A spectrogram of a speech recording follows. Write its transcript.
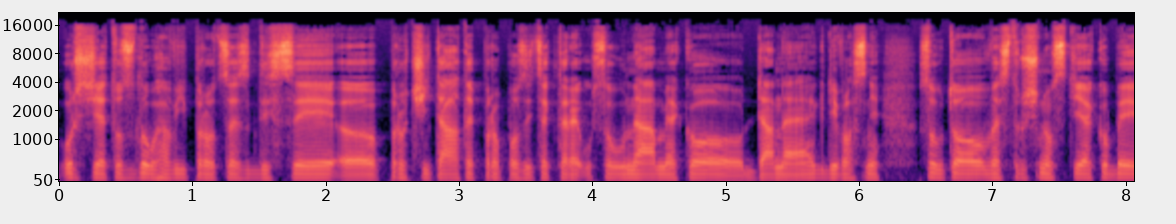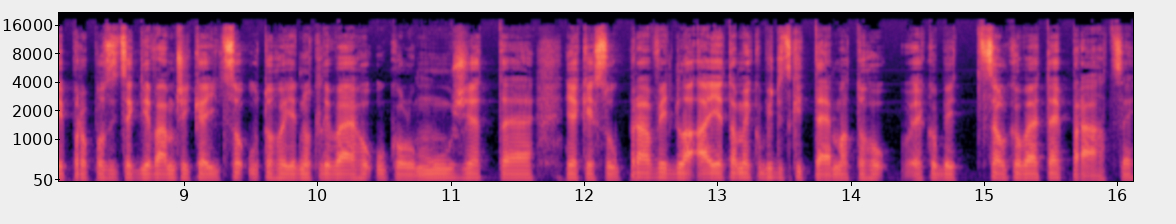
určitě je to zdlouhavý proces, kdy si uh, pročítáte propozice, které už jsou nám jako dané, kdy vlastně jsou to ve stručnosti jakoby propozice, kde vám říkají, co u toho jednotlivého úkolu můžete, jak jaké jsou pravidla a je tam jakoby vždycky téma toho jakoby celkové té práce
